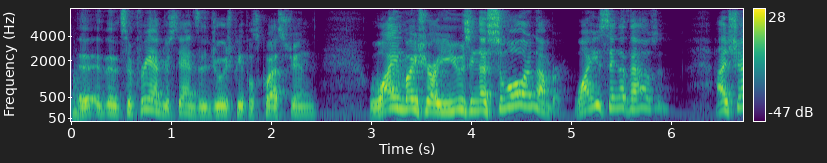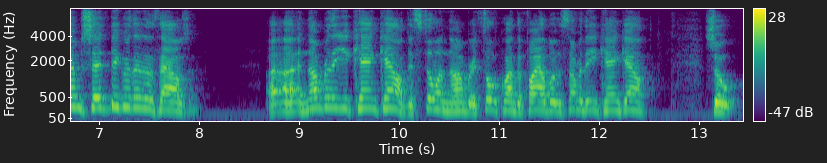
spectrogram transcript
uh, the Sifri understands the Jewish people's question, why Moshe are you using a smaller number? Why are you saying a thousand? Hashem said bigger than a thousand. A, a number that you can't count. It's still a number. It's still quantifiable. But it's a number that you can't count. So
